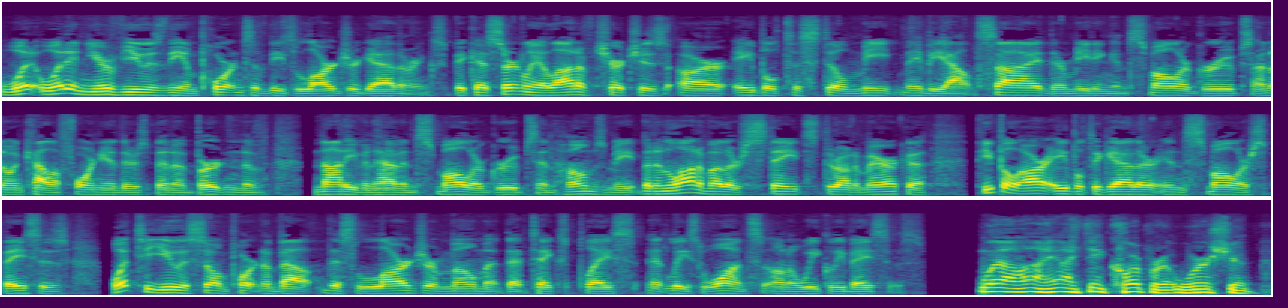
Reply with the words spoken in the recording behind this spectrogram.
what, what, in your view, is the importance of these larger gatherings? Because certainly a lot of churches are able to still meet maybe outside. They're meeting in smaller groups. I know in California there's been a burden of not even having smaller groups in homes meet. But in a lot of other states throughout America, people are able to gather in smaller spaces. What to you is so important about this larger moment that takes place at least once on a weekly basis? Well, I, I, think corporate worship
